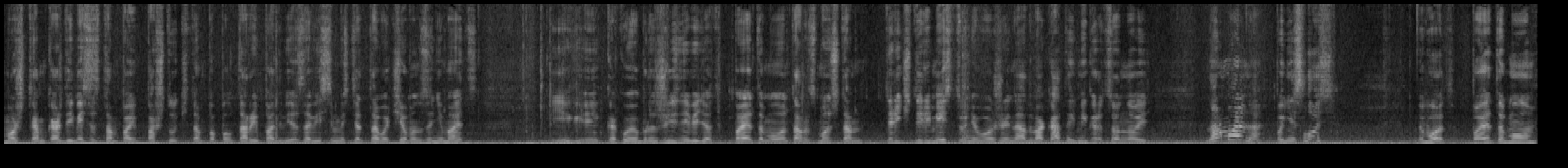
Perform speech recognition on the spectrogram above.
Может там каждый месяц там по, по штуке, там по полторы, по две, в зависимости от того, чем он занимается и, и какой образ жизни ведет. Поэтому он там смотришь, там 3-4 месяца у него уже и на адвоката иммиграционного. Нормально, понеслось. Вот, поэтому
